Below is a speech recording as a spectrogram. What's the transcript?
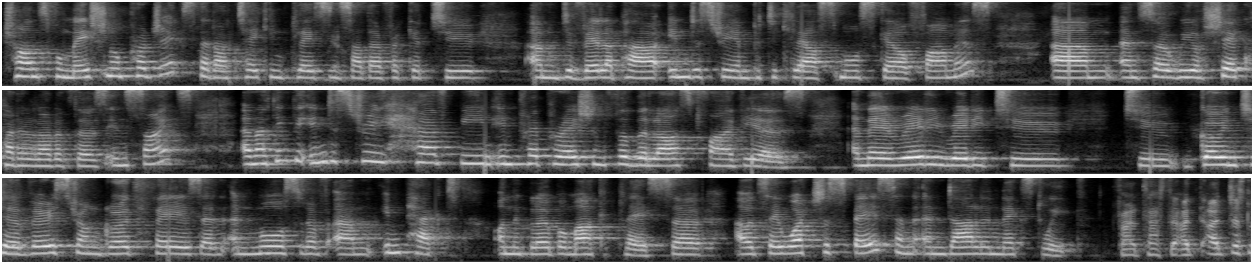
transformational projects that are taking place in South Africa to um, develop our industry and particularly our small scale farmers. Um, and so we'll share quite a lot of those insights. And I think the industry have been in preparation for the last five years, and they're really ready to, to go into a very strong growth phase and, and more sort of um, impact on the global marketplace. So I would say watch the space and, and dial in next week. Fantastic. I, I just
